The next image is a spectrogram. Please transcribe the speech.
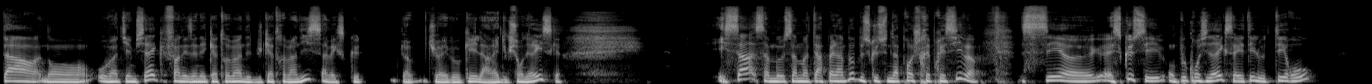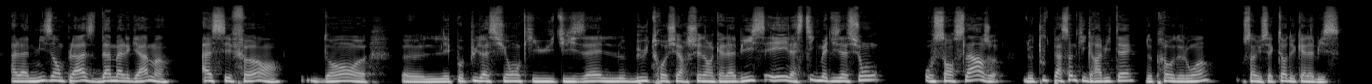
tard dans, au XXe siècle, fin des années 80, début 90, avec ce que tu as évoqué, la réduction des risques. Et ça, ça m'interpelle un peu parce que c'est une approche répressive. C'est, euh, est-ce que c'est, on peut considérer que ça a été le terreau à la mise en place d'amalgames assez fort dans euh, les populations qui utilisaient le but recherché dans le cannabis et la stigmatisation au sens large de toute personne qui gravitait de près ou de loin au sein du secteur du cannabis.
